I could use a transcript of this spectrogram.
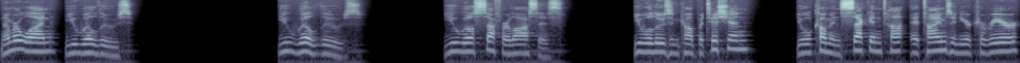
Number one, you will lose. You will lose. You will suffer losses. You will lose in competition. You will come in second to- at times in your career.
